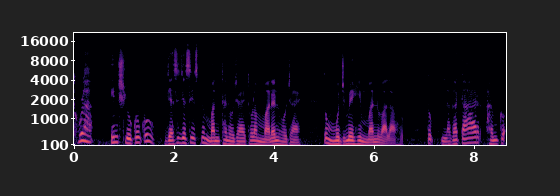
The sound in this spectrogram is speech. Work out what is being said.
थोड़ा इन श्लोकों को जैसे जैसे इस पर मंथन हो जाए, थोड़ा मनन हो जाए तो मुझमें ही मन वाला हो। तो लगातार हमको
